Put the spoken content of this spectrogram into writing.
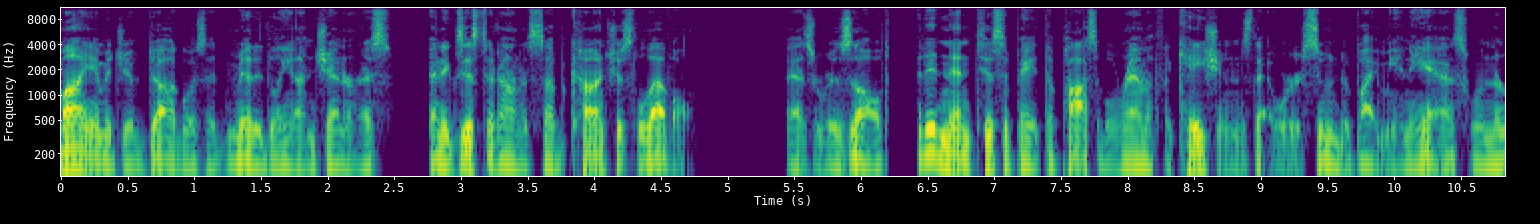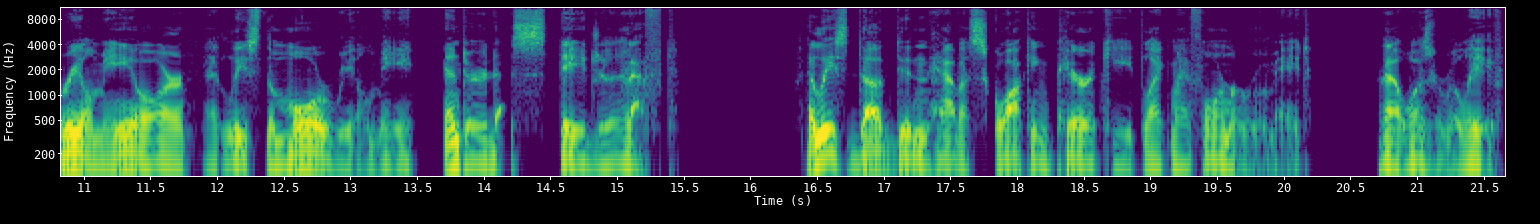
My image of Doug was admittedly ungenerous and existed on a subconscious level. As a result, I didn't anticipate the possible ramifications that were soon to bite me in the ass when the real me, or at least the more real me, entered stage left. At least Doug didn't have a squawking parakeet like my former roommate. That was a relief.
